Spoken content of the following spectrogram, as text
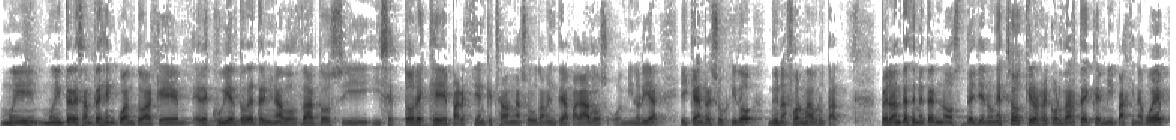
muy, muy interesantes en cuanto a que he descubierto determinados datos y, y sectores que parecían que estaban absolutamente apagados o en minoría y que han resurgido de una forma brutal. Pero antes de meternos de lleno en esto, quiero recordarte que en mi página web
